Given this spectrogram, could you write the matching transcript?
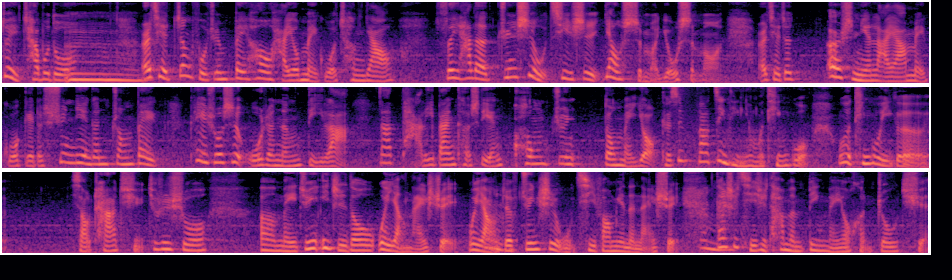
对，差不多。嗯，而且政府军背后还有美国撑腰，所以他的军事武器是要什么有什么。而且这二十年来啊，美国给的训练跟装备可以说是无人能敌啦。那塔利班可是连空军都没有。可是不知道静婷你有没有听过？我有听过一个小插曲，就是说，呃，美军一直都喂养奶水，喂养着军事武器方面的奶水，但是其实他们并没有很周全。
